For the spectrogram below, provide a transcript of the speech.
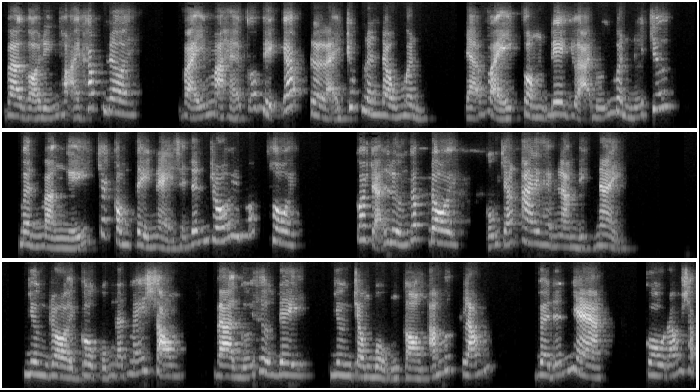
và gọi điện thoại khắp nơi. Vậy mà hãy có việc gấp là lại trút lên đầu mình. đã vậy còn đe dọa đuổi mình nữa chứ mình mà nghĩ chắc công ty này sẽ đến rối mất thôi có trả lương gấp đôi cũng chẳng ai thèm làm việc này nhưng rồi cô cũng đánh máy xong và gửi thư đi, nhưng trong bụng còn ấm ức lắm. Về đến nhà, cô đóng sập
